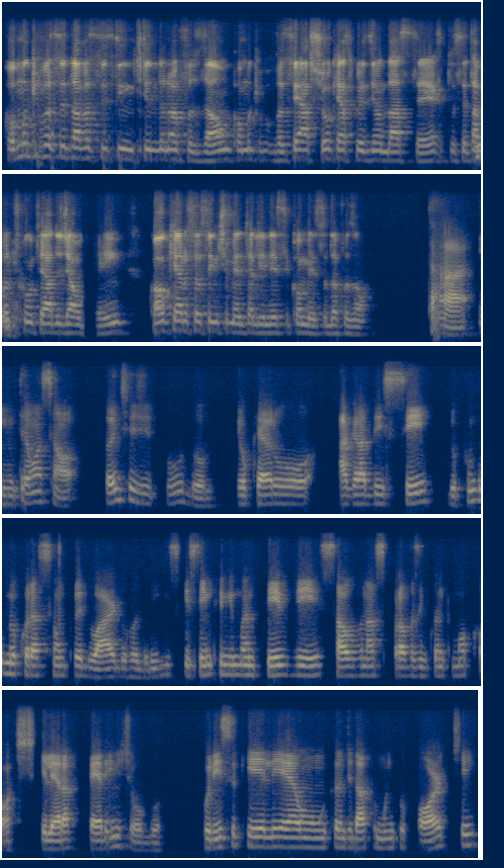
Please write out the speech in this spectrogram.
Como que você estava se sentindo na fusão? Como que você achou que as coisas iam dar certo? Você estava desconfiado de alguém? Qual que era o seu sentimento ali nesse começo da fusão? Tá, então assim, ó, antes de tudo, eu quero agradecer do fundo do meu coração para Eduardo Rodrigues, que sempre me manteve salvo nas provas enquanto mocote. Ele era fera em jogo. Por isso que ele é um candidato muito forte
